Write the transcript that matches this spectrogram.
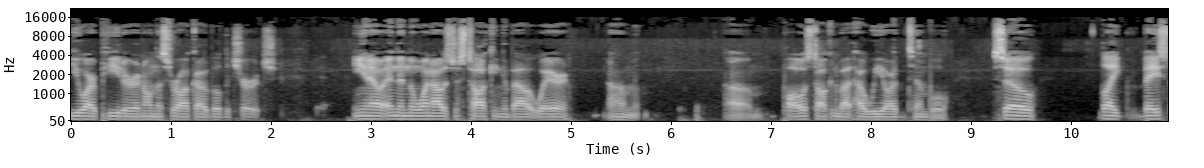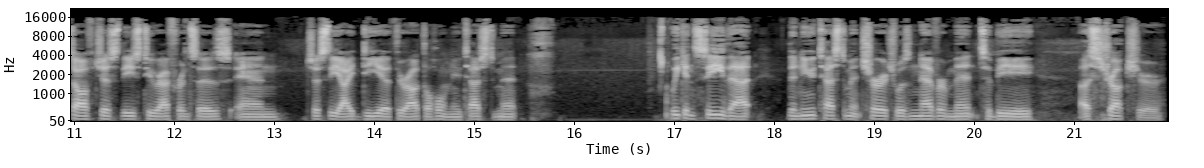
you are Peter, and on this rock I will build the church. You know, and then the one I was just talking about where, um, um, Paul was talking about how we are the temple. So, like, based off just these two references and just the idea throughout the whole New Testament, we can see that the New Testament church was never meant to be a structure,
